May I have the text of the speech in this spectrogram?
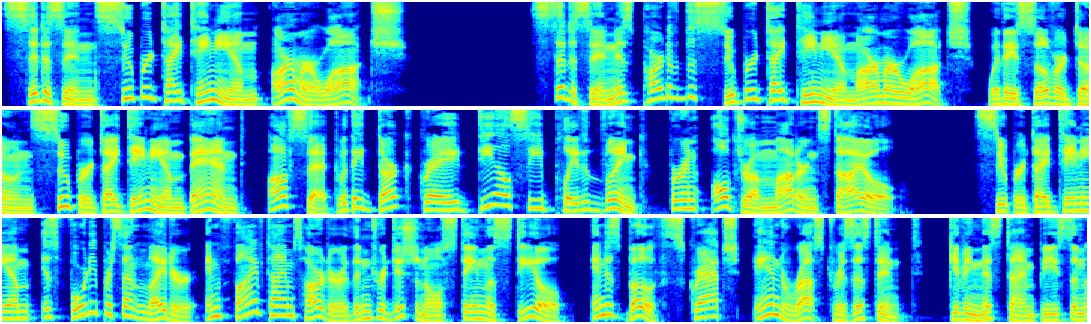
Citizen Super Titanium Armor Watch. Citizen is part of the Super Titanium Armor Watch with a silver tone Super Titanium band offset with a dark gray DLC plated link for an ultra modern style. Super titanium is 40% lighter and 5 times harder than traditional stainless steel and is both scratch and rust resistant, giving this timepiece an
